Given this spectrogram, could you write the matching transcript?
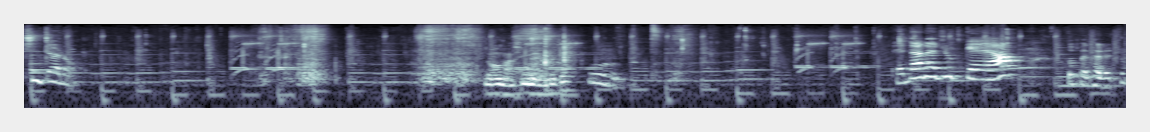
진짜로. 너무 맛있네요, 그죠? 응. 배달해 줄게요. 또 배달해줘?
